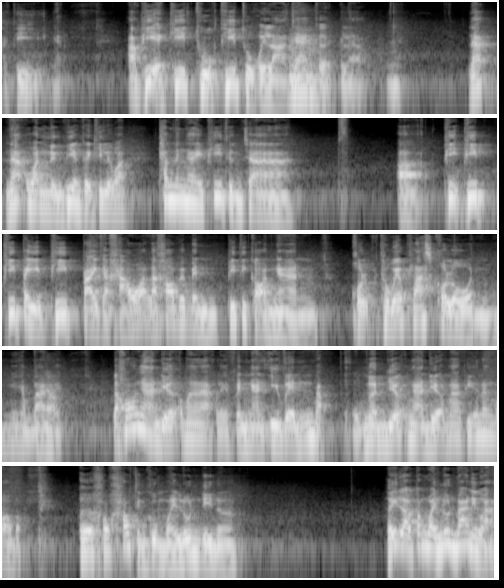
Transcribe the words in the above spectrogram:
สักทีอย่างเงี้ยอะพี่เอกกี้ถูกที่ถูกเวลาแจ้งอืมเกิดไปแล้วณณวันหนึ่งพี่ยังเคยคิดเลยว่าทำยังไงพี่ถึงจะอ่าพี่พี่พี่ไปพี่ไปกับเขาอะ แล้วเขาไปเป็นพิธีกรงานทเวลพลัสโคโลนที่จำได้ครัเลบยแล้วเขาก็งานเยอะมากเลย เป็นงานอีเวนต์แบบโหเงินเยอะงานเยอะมากพี่ก็นั่งมองบอก เออเขาเข้าถึงกลุ่มวัยรุ่นดีเนอะเฮ้ยเราต้องวัยรุ่นบ้างดีกว่า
